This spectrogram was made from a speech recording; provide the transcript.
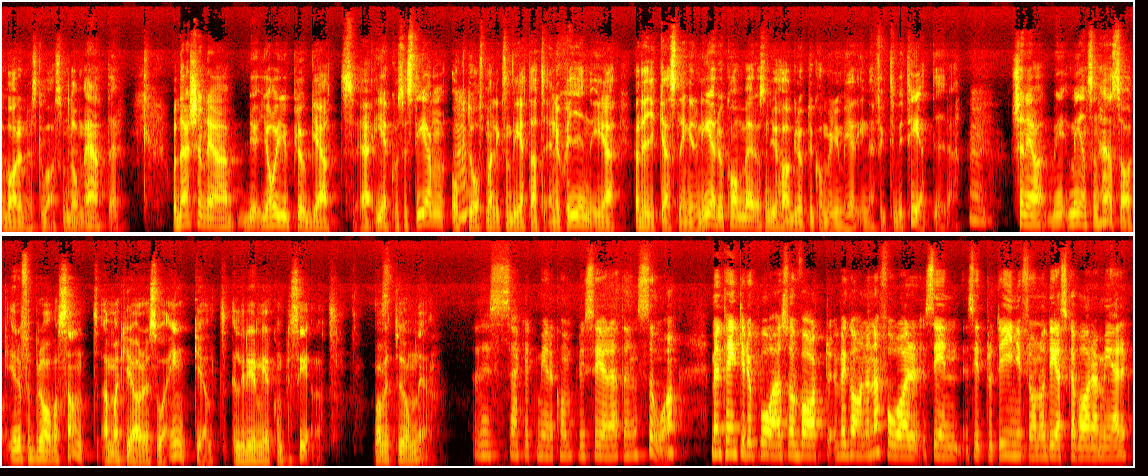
vad det nu ska vara som de äter. Och där känner jag, jag har ju pluggat eh, ekosystem och då får man liksom veta att energin är rikast längre ner du kommer och sen ju högre upp du kommer ju mer ineffektivitet i det. Känner jag, med, med en sån här sak, är det för bra att vara sant att man kan göra det så enkelt eller är det mer komplicerat? Vad vet du om det? Det är säkert mer komplicerat än så. Men tänker du på alltså vart veganerna får sin, sitt protein ifrån och det ska vara mer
